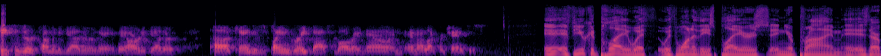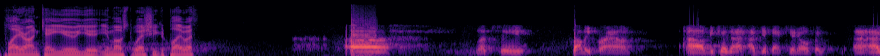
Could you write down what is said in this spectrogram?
pieces are coming together. They they are together. Uh, Kansas is playing great basketball right now, and, and I like our chances. If you could play with, with one of these players in your prime, is there a player on KU you, you most wish you could play with? Uh, let's see, probably Braun, uh, because I, I'd get that kid open. I,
